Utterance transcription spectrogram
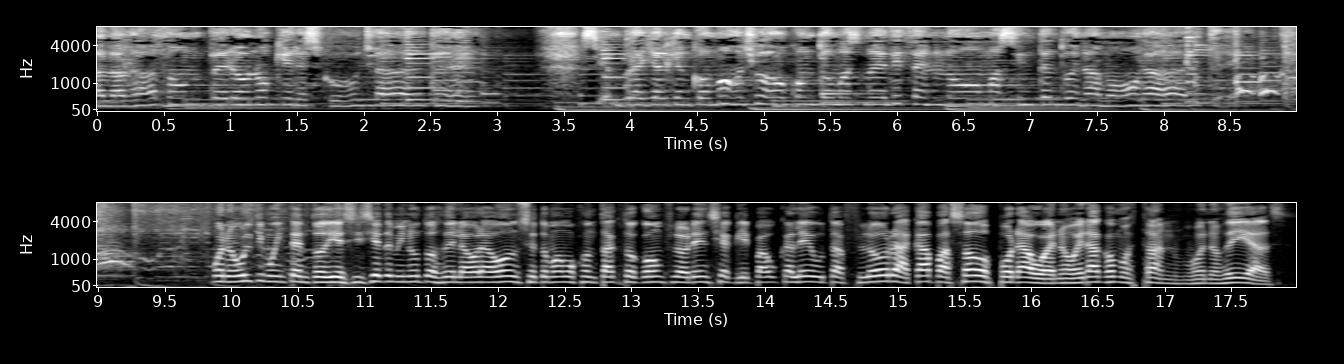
toda la razón, pero no quiere escucharte. Siempre hay alguien como yo, cuanto más me dicen no, más intento enamorarte. Bueno, último intento, 17 minutos de la hora 11, tomamos contacto con Florencia Clipauca Leuta. Flor, acá pasados por agua, ¿no verá cómo están? Buenos días.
